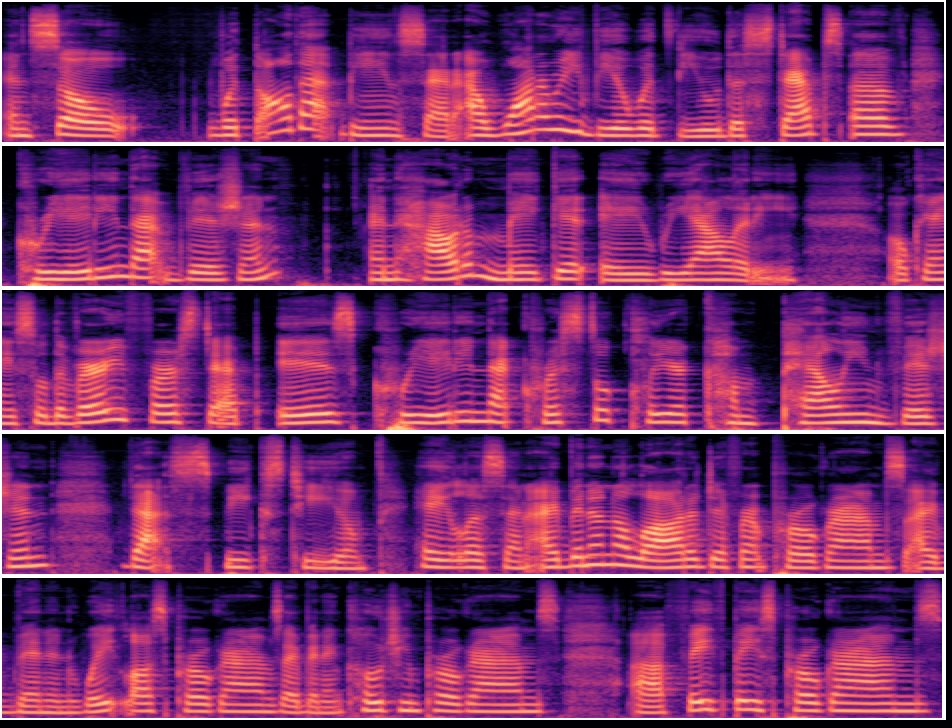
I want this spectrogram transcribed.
And so with all that being said, I want to review with you the steps of creating that vision and how to make it a reality. Okay, so the very first step is creating that crystal clear, compelling vision that speaks to you. Hey, listen, I've been in a lot of different programs. I've been in weight loss programs, I've been in coaching programs, uh, faith based programs,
